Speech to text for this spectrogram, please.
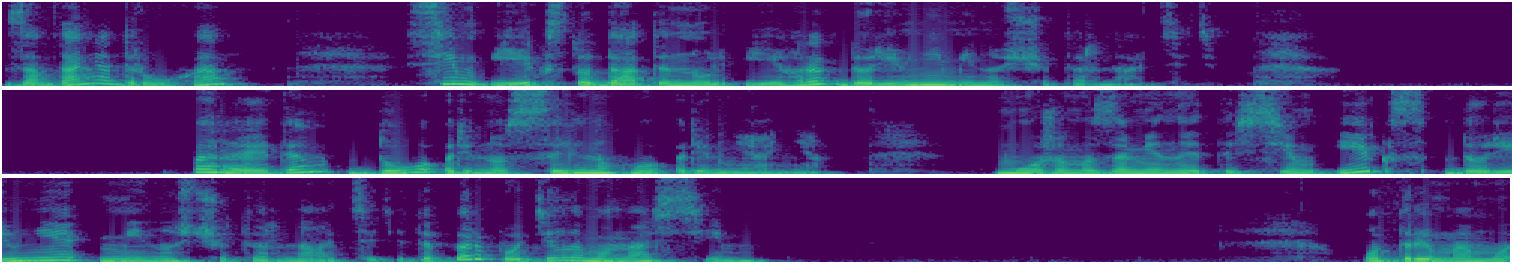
Завдання друге. 7х додати 0y дорівнює мінус 14. Перейдемо до рівносильного рівняння. Можемо замінити 7х дорівнює мінус 14. І тепер поділимо на 7. Отримаємо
